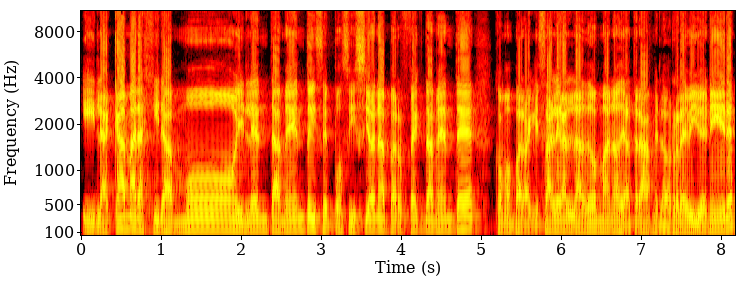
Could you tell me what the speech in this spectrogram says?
y la cámara gira muy lentamente y se posiciona perfectamente como para que salgan las dos manos de atrás, me lo reví venir.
